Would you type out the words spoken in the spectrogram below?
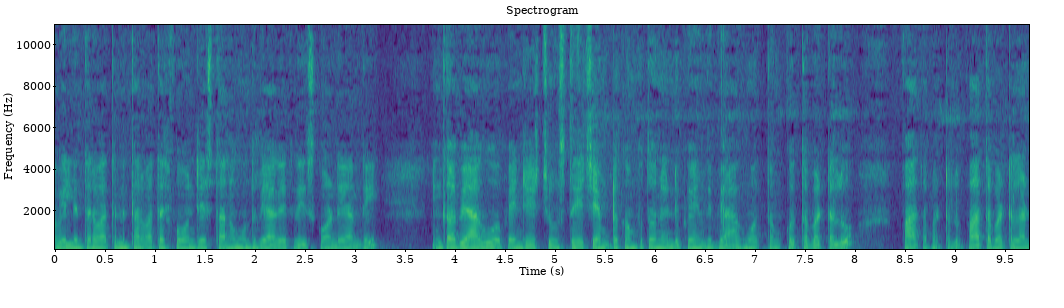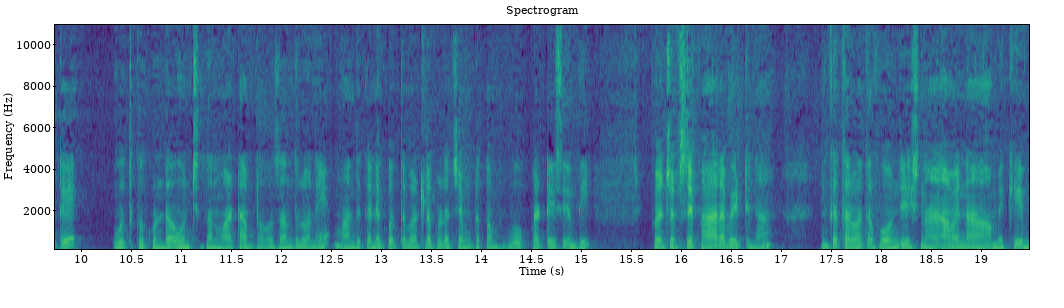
వెళ్ళిన తర్వాత నేను తర్వాత ఫోన్ చేస్తాను ముందు బ్యాగ్ అయితే తీసుకోండి అంది. ఇంకా బ్యాగ్ ఓపెన్ చేసి చూస్తే చెమట కంపుతో నిండిపోయింది. బ్యాగ్ మొత్తం కొత్త బట్టలు పాత బట్టలు. పాత బట్టలు అంటే ఉతకకుండా ఉంచిందనమాట ఆ బ్లౌజ్ అందులోనే. అందుకనే కొత్త బట్టలు కూడా చెమట కంపు పట్టేసింది. కొంచెం సేపు ఆరబెట్టిన ఇంకా తర్వాత ఫోన్ చేసిన ఆమె నా ఆమెకి ఏం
